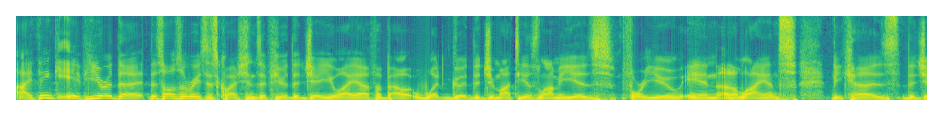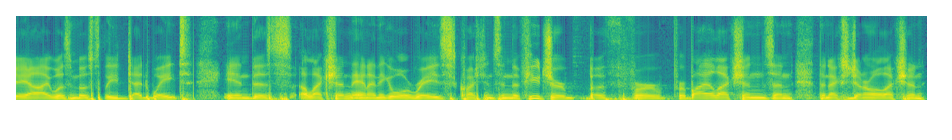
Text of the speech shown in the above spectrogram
I think if you're the, this also raises questions if you're the JUIF about what good the Jamaati Islami is for you in an alliance, because the JI was mostly dead weight in this election, and I think it will raise questions in the future, both for, for by-elections and the next general election,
